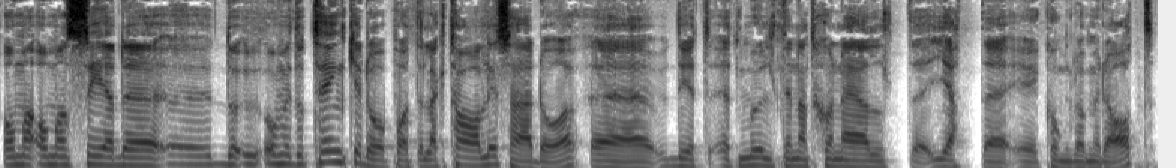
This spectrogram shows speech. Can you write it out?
om, man, om man ser det, eh, då, om vi då tänker då på att Lactalis här då, eh, det är ett, ett multinationellt jättekonglomerat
